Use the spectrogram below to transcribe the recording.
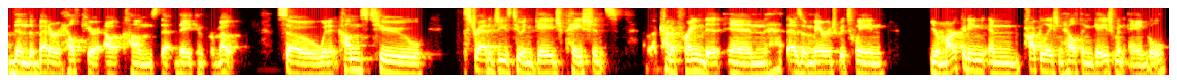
then the better healthcare outcomes that they can promote. So when it comes to strategies to engage patients kind of framed it in as a marriage between your marketing and population health engagement angle.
